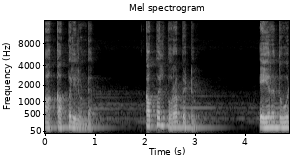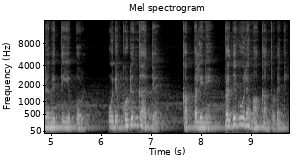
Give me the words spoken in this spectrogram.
ആ കപ്പലിലുണ്ട്. കപ്പൽ പുറപ്പെട്ടു. ഏറെ ദൂരമെത്തിയപ്പോൾ ഒരു കൊടുങ്കാറ്റ് കപ്പലിനെ പ്രതികൂലമാക്കാൻ തുടങ്ങി.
